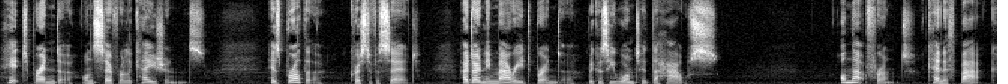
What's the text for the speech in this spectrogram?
hit Brenda on several occasions. His brother, Christopher said, had only married Brenda because he wanted the house. On that front, Kenneth Back,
